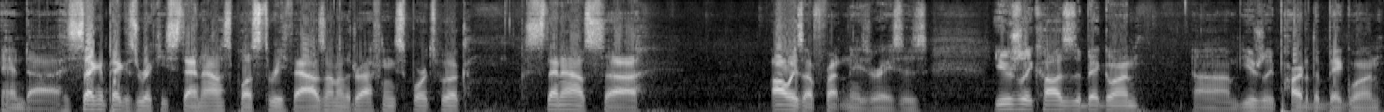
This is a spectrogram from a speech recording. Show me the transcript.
and uh, his second pick is Ricky Stenhouse plus three thousand on the DraftKings sportsbook. Stenhouse uh, always up front in these races. Usually causes a big one. Um, usually part of the big one,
